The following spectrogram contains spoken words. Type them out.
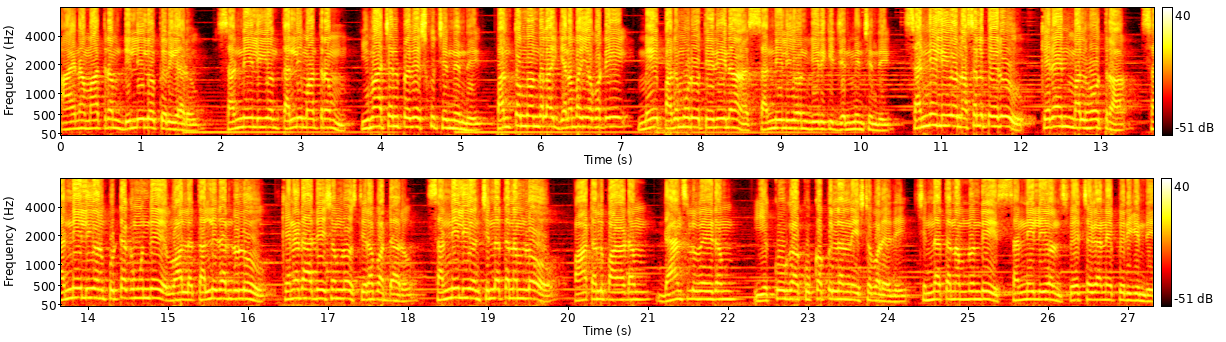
ఆయన మాత్రం ఢిల్లీలో పెరిగాడు. సన్నీ లియోన్ తల్లి మాత్రం హిమాచల్ ప్రదేశ్కు చెందింది. పంతొమ్మిది వందల ఎనభై ఒకటి మే పదమూడవ తేదీన సన్నీ లియోన్ వీరికి జన్మించింది. సన్నీ లియోన్ అసలు పేరు కెరెన్ మల్హోత్రా. సన్నీ లియోన్ పుట్టక ముందే వాళ్ళ తల్లిదండ్రులు కెనడా దేశంలో స్థిరపడ్డారు. సన్నీ లియోన్ చిన్నతనంలో పాటలు పాడడం డాన్సులు వేయడం ఎక్కువగా కుక్క పిల్లల్ని ఇష్టపడేది. చిన్నతనం నుండి సన్నీ లియోన్ స్వేచ్ఛగానే పెరిగింది.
